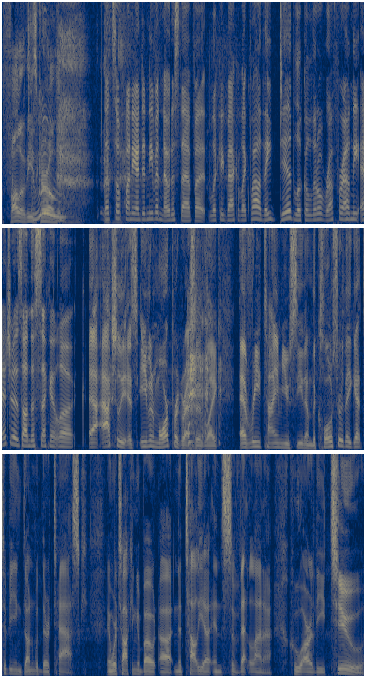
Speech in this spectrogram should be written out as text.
Follow these Ooh. girls. That's so funny. I didn't even notice that, but looking back, I'm like, wow, they did look a little rough around the edges on the second look. Actually, it's even more progressive. like every time you see them, the closer they get to being done with their task, and we're talking about uh, Natalia and Svetlana, who are the two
